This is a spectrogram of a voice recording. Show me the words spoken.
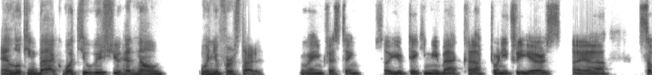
and looking back, what you wish you had known when you first started? Very interesting. So you're taking me back uh, 23 years. Uh, so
